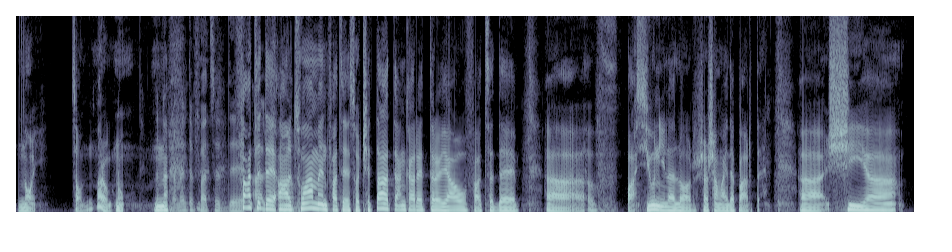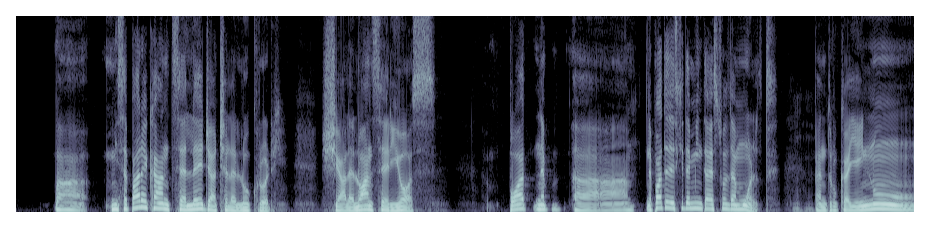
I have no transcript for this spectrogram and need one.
noi. Sau, mă rog, nu, Angajamente față de față alți de oameni. alți oameni, față de societatea în care trăiau, față de uh, pasiunile lor și așa mai departe. Uh, și uh, uh, mi se pare că a înțelege acele lucruri și a le lua în serios poate, ne, uh, ne poate deschide mintea destul de mult. Uh-huh. Pentru că ei nu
